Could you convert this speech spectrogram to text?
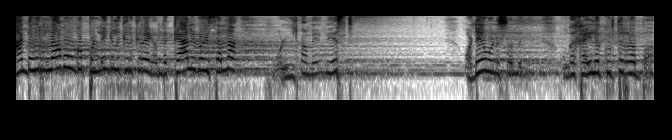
ஆண்டவர் இல்லாமல் உங்கள் பிள்ளைங்களுக்கு இருக்கிற அந்த கேலிபர்ஸ் எல்லாம் எல்லாமே வேஸ்ட் ஒன்னே ஒன்று சொல்லுங்க உங்கள் கையில் கொடுத்துட்றப்பா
